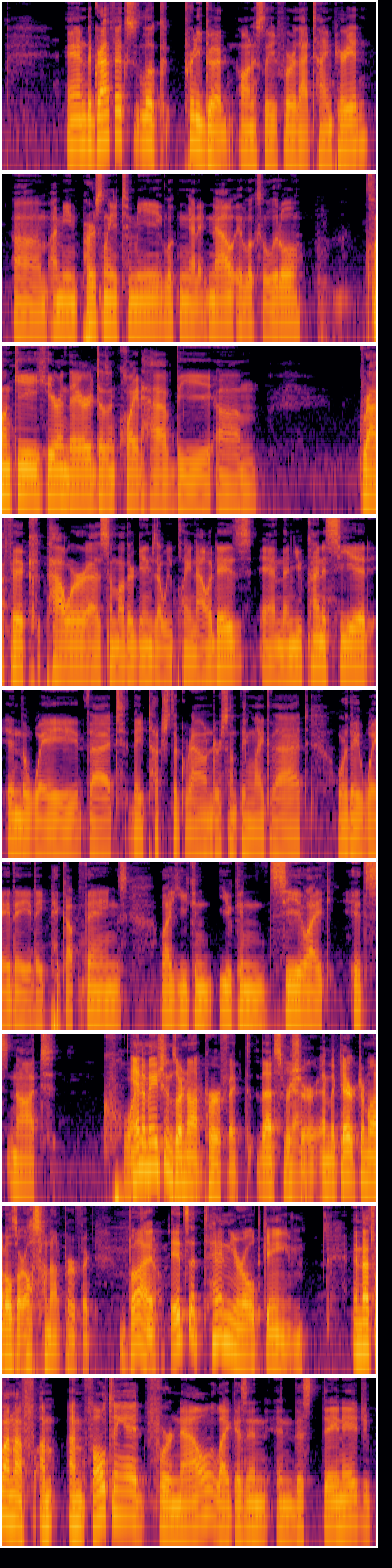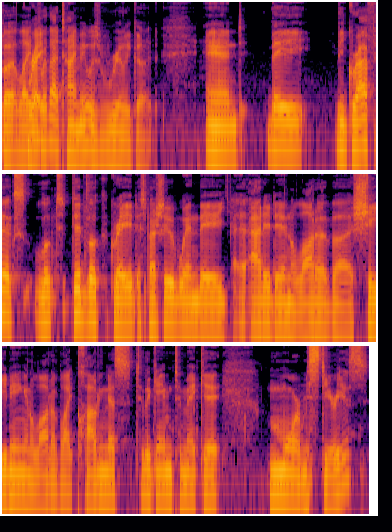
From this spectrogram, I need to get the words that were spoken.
and the graphics look pretty good, honestly, for that time period. Um, I mean, personally, to me, looking at it now, it looks a little clunky here and there. It doesn't quite have the um, graphic power as some other games that we play nowadays. And then you kind of see it in the way that they touch the ground or something like that, or the way they, they pick up things. Like you can you can see like it's not quite Animations are not perfect, that's for Yeah. sure. And the character models are also not perfect. But No. it's a 10 year old game. And that's why I'm not I'm I'm faulting it for now, like as in in this day and age. But like Right. for that time, it was really good, and they the graphics looked did look great, especially when they added in a lot of uh, shading and a lot of like cloudiness to the game to make it more mysterious.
